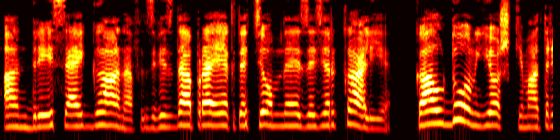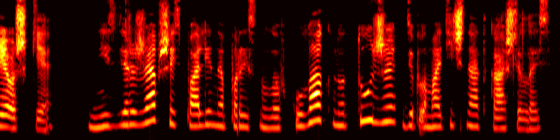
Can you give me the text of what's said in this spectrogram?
Андрей Сайганов, звезда проекта «Темное зазеркалье», колдун ешки-матрешки!» Не сдержавшись, Полина прыснула в кулак, но тут же дипломатично откашлялась.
